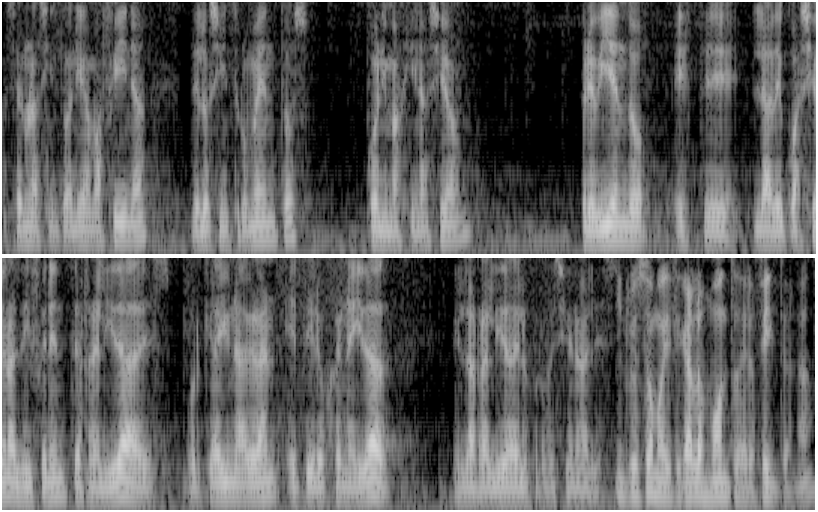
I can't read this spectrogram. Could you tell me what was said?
hacer una sintonía más fina de los instrumentos con imaginación previendo este, la adecuación a las diferentes realidades, porque hay una gran heterogeneidad en la realidad de los profesionales. Incluso modificar los montos de los fictos, ¿no?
